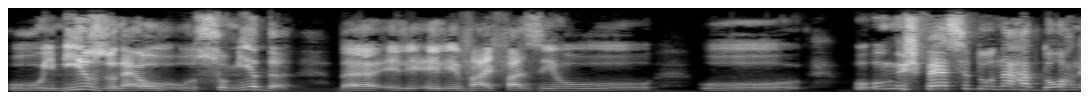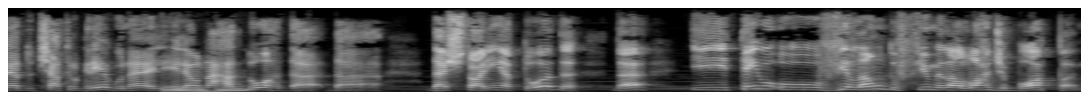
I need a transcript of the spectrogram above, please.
o, o Imizo, né? O, o Sumida, né? Ele, ele vai fazer o. o uma espécie do narrador, né, do teatro grego, né? Ele, ele é o Uhum. narrador da, da, da historinha toda, né? E tem o, o vilão do filme lá, o Lord Bopa.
